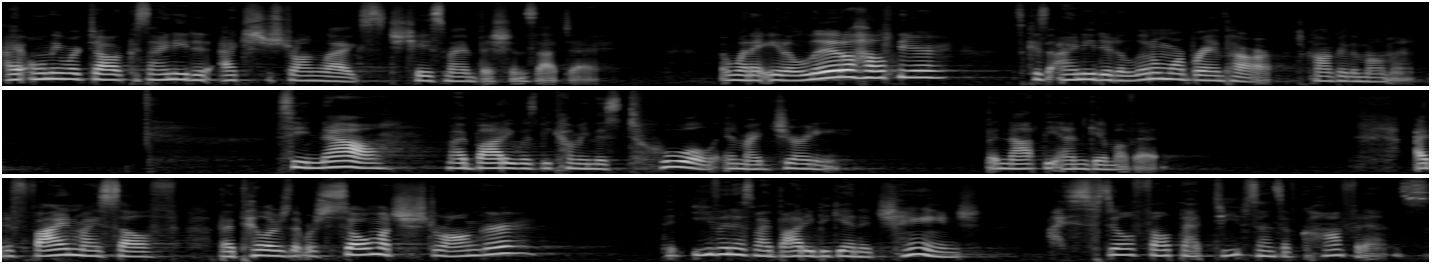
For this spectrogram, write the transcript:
I only worked out because I needed extra strong legs to chase my ambitions that day. And when I ate a little healthier, it's because I needed a little more brain power to conquer the moment. See, now my body was becoming this tool in my journey, but not the end game of it. I defined myself by pillars that were so much stronger that even as my body began to change, I still felt that deep sense of confidence.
